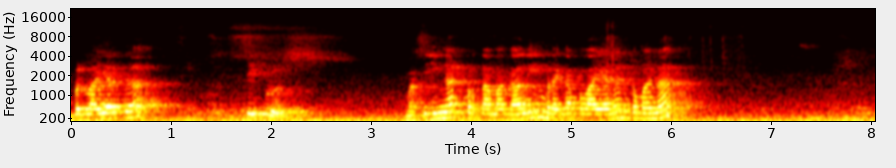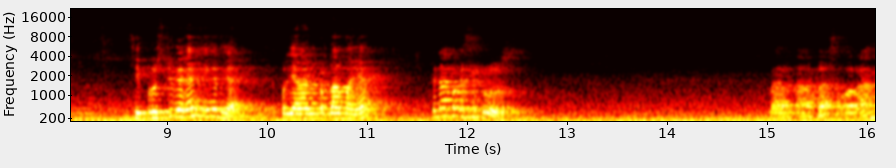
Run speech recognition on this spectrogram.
Berlayar ke Siprus. Masih ingat pertama kali mereka pelayanan ke mana? Siprus juga kan? Ingat nggak? Perjalanan pertama ya. Kenapa ke Siprus? Barnabas orang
